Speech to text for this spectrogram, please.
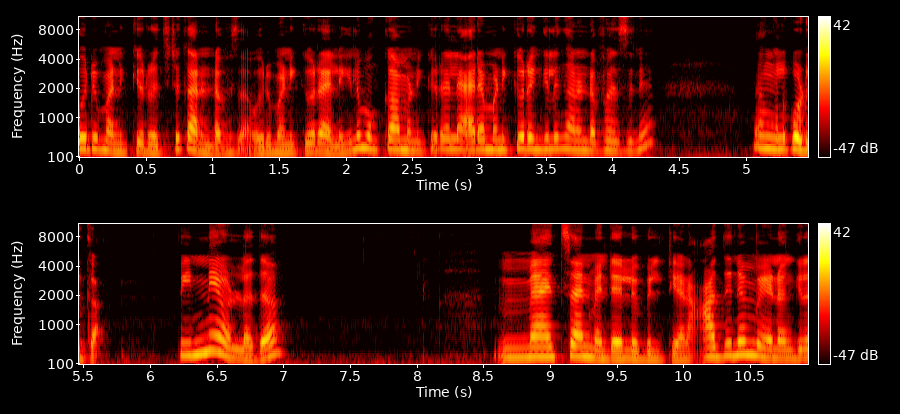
ഒരു മണിക്കൂർ വെച്ചിട്ട് കറണ്ട് അഫേഴ്സ് ഒരു മണിക്കൂർ അല്ലെങ്കിൽ മുക്കാൽ മണിക്കൂർ അല്ലെങ്കിൽ അരമണിക്കൂറെങ്കിലും കറണ്ട് അഫേഴ്സിന് നിങ്ങൾ കൊടുക്കാം. പിന്നെയുള്ളത് മാത്സ് ആൻഡ് മെന്റൽ എബിലിറ്റിയാണ് അതിനും വേണമെങ്കിൽ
